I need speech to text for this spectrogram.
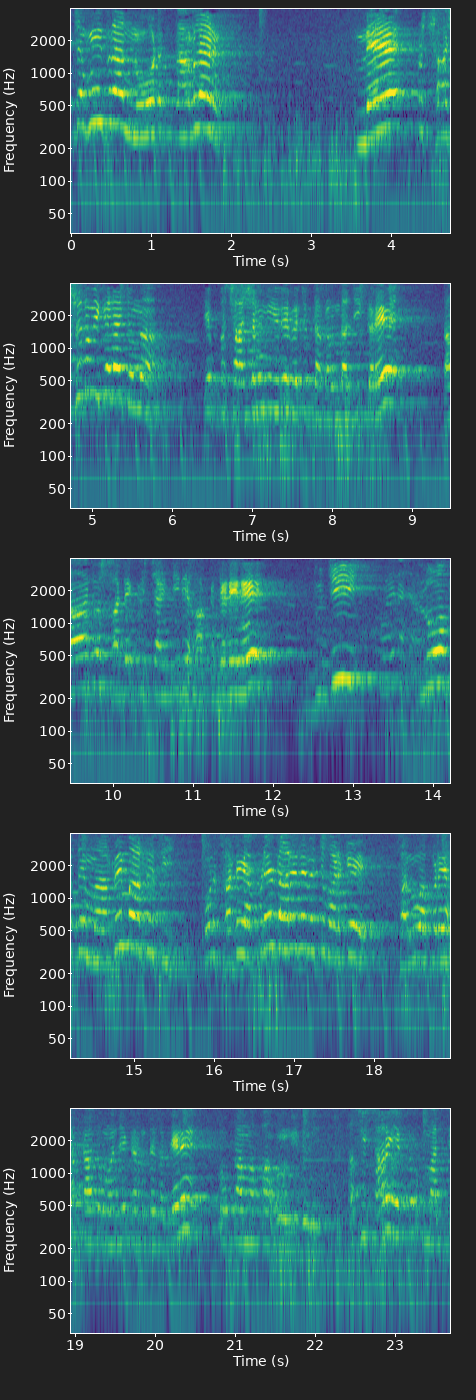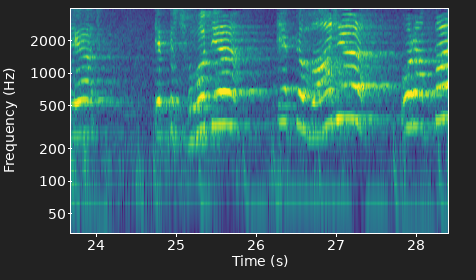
ਚੰਗੀ ਤਰ੍ਹਾਂ ਨੋਟ ਕਰ ਲੈਣ। ਮੈਂ ਪ੍ਰਸ਼ਾਸਨ ਨੂੰ ਵੀ ਕਹਿਣਾ ਚਾਹੁੰਦਾ ਕਿ ਪ੍ਰਸ਼ਾਸਨ ਵੀ ਇਹਦੇ ਵਿੱਚ ਦਖਲਅੰਦਾਜ਼ੀ ਕਰੇ ਤਾਂ ਜੋ ਸਾਡੇ ਕ੍ਰਿਸਚੀਅਨਟੀ ਦੇ ਹੱਕ ਜਿਹੜੇ ਨੇ ਦੂਜੀ ਲੋਕ ਤੇ ਮਾਰਦੇ ਮਾਰਦੇ ਸੀ। ਹੁਣ ਸਾਡੇ ਆਪਣੇ ਦਾਇਰੇ ਦੇ ਵਿੱਚ ਵੜ ਕੇ ਸਾਨੂੰ ਆਪਣੇ ਹੱਕਾਂ ਤੋਂ ਵਾਂਝੇ ਕਰਨ ਤੇ ਲੱਗੇ ਨੇ ਉਹ ਕੰਮ ਆਪਾਂ ਹੋਣ ਨਹੀਂ ਦੇਣੀ। ਅਸੀਂ ਸਾਰੇ ਇੱਕ ਮੱਤ ਆ ਇੱਕ ਸੋਚ ਆ ਇੱਕ ਆਵਾਜ਼ ਆ ਔਰ ਆਪਾਂ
